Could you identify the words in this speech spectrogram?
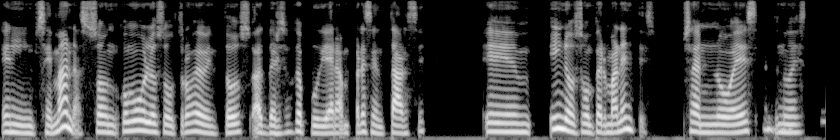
en semanas. Son como los otros eventos adversos que pudieran presentarse em, y no son permanentes. O sea, no es, no es que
